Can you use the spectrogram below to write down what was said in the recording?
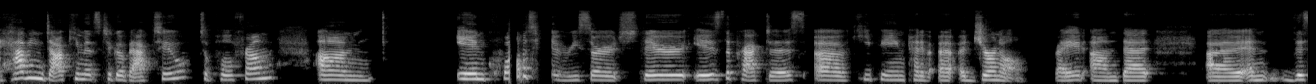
having documents to go back to to pull from. Um, in qualitative research, there is the practice of keeping kind of a, a journal, right? Um, that uh, and this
